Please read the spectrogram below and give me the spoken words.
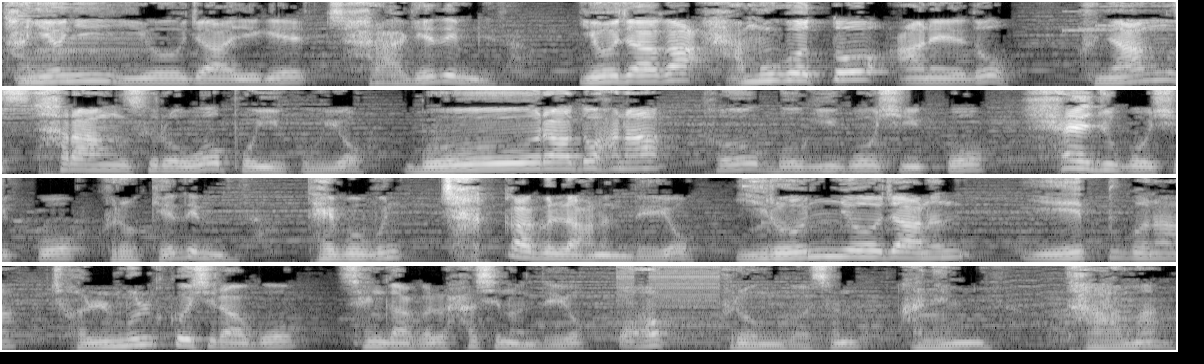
당연히 여자에게 잘하게 됩니다. 여자가 아무것도 안 해도 그냥 사랑스러워 보이고요. 뭐라도 하나 더 먹이고 싶고 해주고 싶고 그렇게 됩니다. 대부분 착각을 하는데요. 이런 여자는 예쁘거나 젊을 것이라고 생각을 하시는데요. 꼭 그런 것은 아닙니다. 다만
